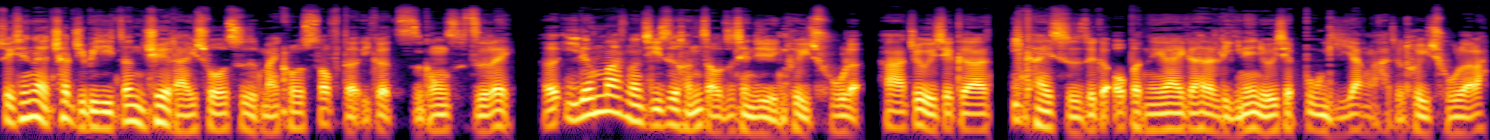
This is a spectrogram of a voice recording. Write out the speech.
所以现在 ChatGPT 正确来说是 Microsoft 的一个子公司之类。而 Elon Musk 呢，其实很早之前就已经退出了，他就有一些跟他一开始这个 OpenAI 跟他的理念有一些不一样啊，他就退出了啦。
